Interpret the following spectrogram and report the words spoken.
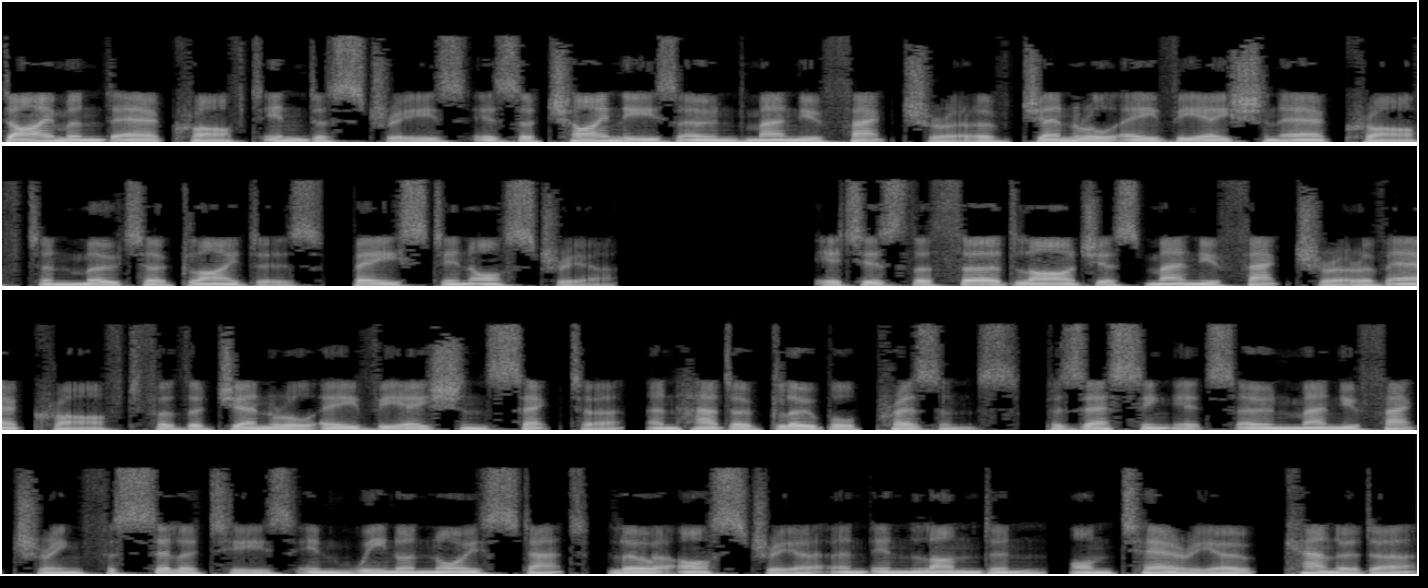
Diamond Aircraft Industries is a Chinese-owned manufacturer of general aviation aircraft and motor gliders, based in Austria. It is the third largest manufacturer of aircraft for the general aviation sector, and had a global presence, possessing its own manufacturing facilities in Wiener Neustadt, Lower Austria and in London, Ontario, Canada,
